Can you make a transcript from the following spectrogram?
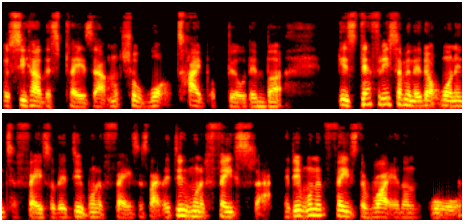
We'll see how this plays out. I'm not sure what type of building, but it's definitely something they're not wanting to face or they didn't want to face. It's like they didn't want to face that. They didn't want to face the writing on the wall.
